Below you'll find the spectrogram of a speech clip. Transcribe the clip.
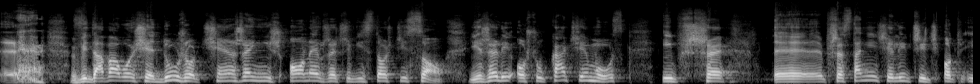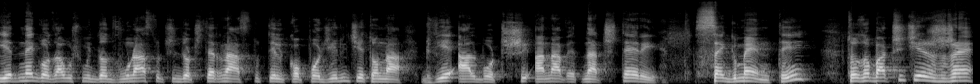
wydawało się dużo ciężej niż one w rzeczywistości są. Jeżeli oszukacie mózg i prze, e, przestaniecie liczyć od jednego, załóżmy do 12 czy do 14, tylko podzielicie to na dwie albo trzy, a nawet na cztery segmenty, to zobaczycie, że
